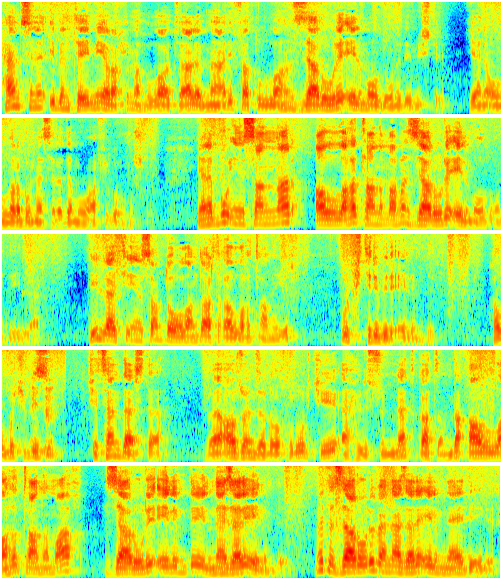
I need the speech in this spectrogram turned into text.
Həmçinin İbn Teymiyyə rahimehullah teala mərifətullahın zəruri elm olduğunu demişdi. Yəni onlara bu məsələdə müvafiq olmuşdu. Yəni bu insanlar Allahı tanımağın zəruri elm olduğunu deyirlər. Deyirlər ki, insan doğulanda artıq Allahı tanıyır. Bu fitri bir elmdir. Halbuki biz keçən dərsdə və az öncə də oxuduq ki, əhl-i sünnət qatında Allahı tanımaq zəruri elm deyil, nəzəri elmdir. Ümumiyyətlə, zəruri və nəzəri elm nəyə deyilir?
